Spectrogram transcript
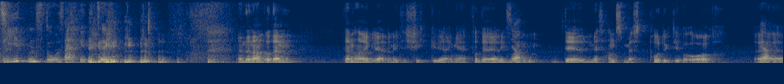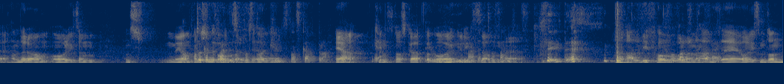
Tiden sto sterkt ikke til. Men den andre, den, den har jeg gledet meg til skikkelig lenge. For det er liksom Det er mest, hans mest produktive år, eh, handler det om. Og liksom hans, mye om Da kan du faktisk forstå til kunstnerskapet, da. Ja. Ja. Kunstnerskapet Det er jo og mye mer interessant. eh, alle de forholdene hadde, og liksom sånn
